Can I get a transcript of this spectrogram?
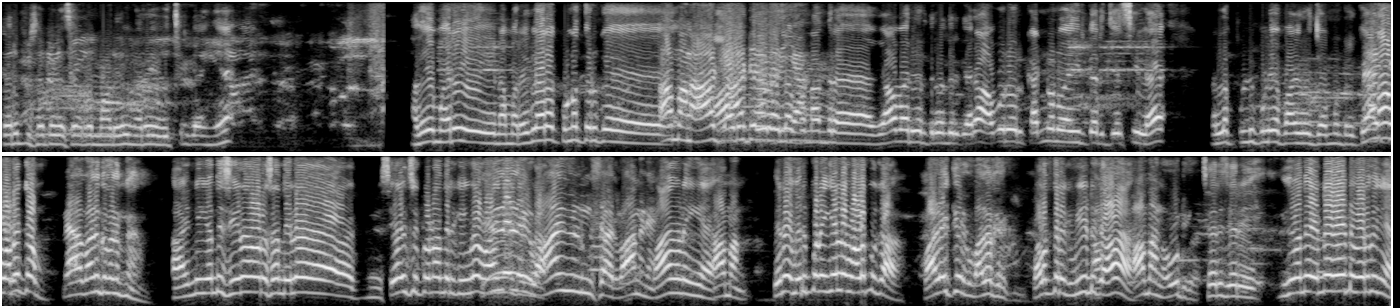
கருப்பு சட்டையில சேர்ற மாடுகள் நிறைய வச்சிருக்காங்க அதே மாதிரி நம்ம ரெகுலரா குணத்தூருக்கு. கொண்டாந்துற வியாபாரி ஒருத்தர் வந்திருக்காரு அவர் ஒரு கண் ஒன்று வாங்கியிருக்காரு ஜெர்சியில நல்ல புள்ளி புள்ளியா பாக்குற ஜம்முன் இருக்கு வணக்கம் வணக்கம் வணக்கம் இன்னைக்கு வந்து சீனாவர சந்தையில சேல்ஸ் கொண்டாந்துருக்கீங்களா வாங்கணுங்க சார் வாங்கினேன் வாங்குனீங்க ஆமாங்க ஏன்னா விற்பனைக்கு எல்லாம் வளர்ப்புக்கா வளர்க்கிறதுக்கு வளர்க்குறதுக்கு வளர்த்துறதுக்கு வீட்டுக்கா ஆமாங்க வீட்டுக்கு. சரி சரி. இது வந்து என்ன ரேட் வருதுங்க?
